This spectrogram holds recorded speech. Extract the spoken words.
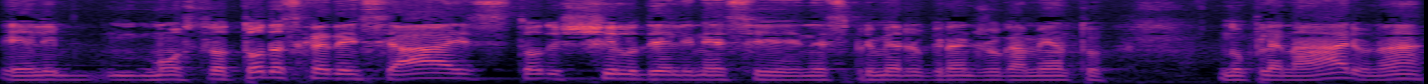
Ele mostrou todas as credenciais, todo o estilo dele nesse, nesse primeiro grande julgamento no plenário, né?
